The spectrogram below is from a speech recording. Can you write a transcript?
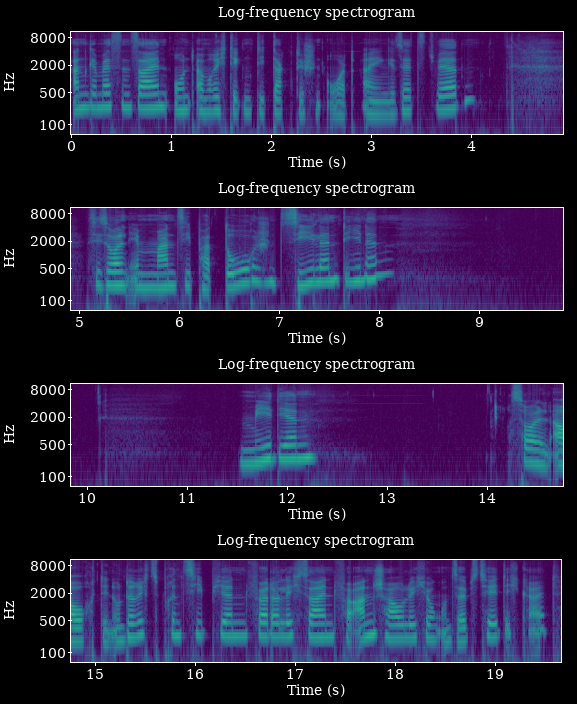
angemessen sein und am richtigen didaktischen Ort eingesetzt werden. Sie sollen emanzipatorischen Zielen dienen. Medien sollen auch den Unterrichtsprinzipien förderlich sein, Veranschaulichung und Selbsttätigkeit.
